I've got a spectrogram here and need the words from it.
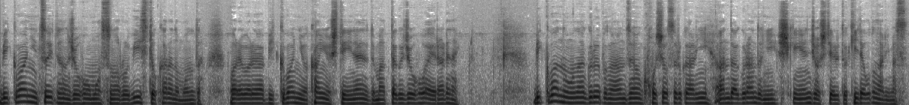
ビッグバンについての情報もそのロビーストからのものだ。我々はビッグバンには関与していないので全く情報は得られない。ビッグバンのオーナーグループが安全を保障する代わりにアンダーグラウンドに資金援助していると聞いたことがあります。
